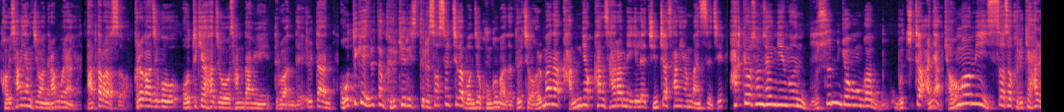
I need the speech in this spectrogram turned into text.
거의 상향 지원을 한 모양이야 다 떨어졌어. 그래가지고 어떻게 하죠? 상담이 들어왔는데 일단 어떻게 일단 그렇게 리스트를 썼을지가 먼저 궁금하다. 도대체 얼마나 강력한 사람이길래 진짜 상향만 쓰지? 학교 선생님은 무슨 경험과 뭐, 뭐 진짜 아니야. 경험이 있어서 그렇게 할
